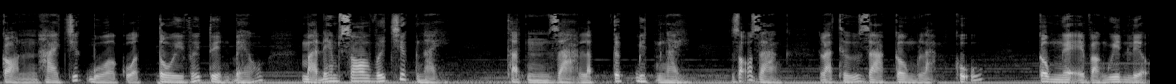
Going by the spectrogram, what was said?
Còn hai chiếc bùa của tôi với tuyển béo mà đem so với chiếc này, thật giả lập tức biết ngay, rõ ràng là thứ gia công làm cũ, công nghệ và nguyên liệu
